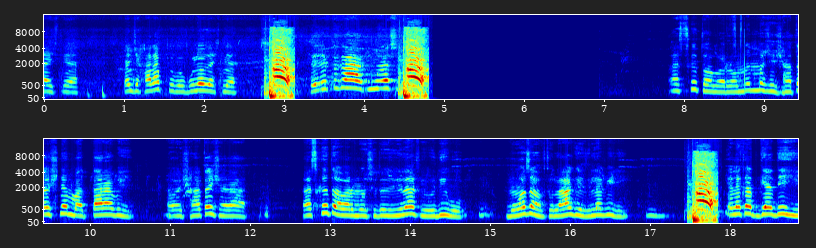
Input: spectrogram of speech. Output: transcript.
যাইস না। মানুষ খারাপ করব বলেও যাইস না। আজকে তো আবার রমজান মাসে সাতাশ নাম্বার তারাবি, আবার সাতাশ রাত। আজকে তো আবার মসজিদে জিলাপিও দিব। মজা তো লাগে জিলাপিরই। এলাকাত গিয়া দেখি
